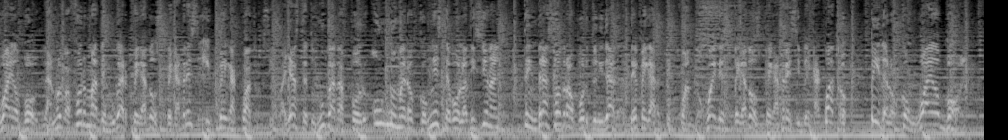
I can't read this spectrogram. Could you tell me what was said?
Wild Ball, la nueva forma de jugar Pega 2, Pega 3 y Pega 4. Si fallaste tu jugada por un número con este bol adicional, tendrás otra oportunidad de pegarte. Cuando juegues Pega 2, Pega 3 y Pega 4, pídelo con Wild Ball.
